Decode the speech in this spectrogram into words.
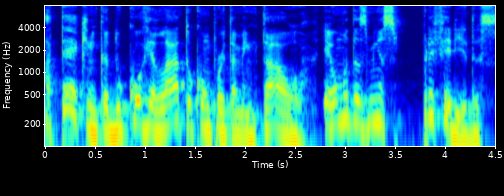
A técnica do correlato comportamental é uma das minhas preferidas.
